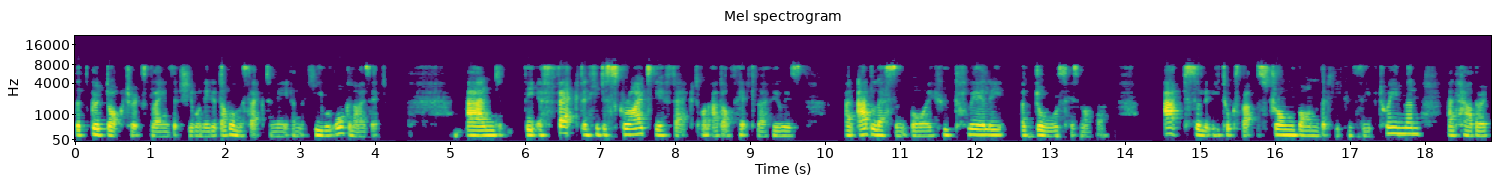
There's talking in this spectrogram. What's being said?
the good doctor explains that she will need a double mastectomy and that he will organize it. And the effect, and he describes the effect on Adolf Hitler, who is an adolescent boy who clearly adores his mother. Absolutely, he talks about the strong bond that he can see between them and how there are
